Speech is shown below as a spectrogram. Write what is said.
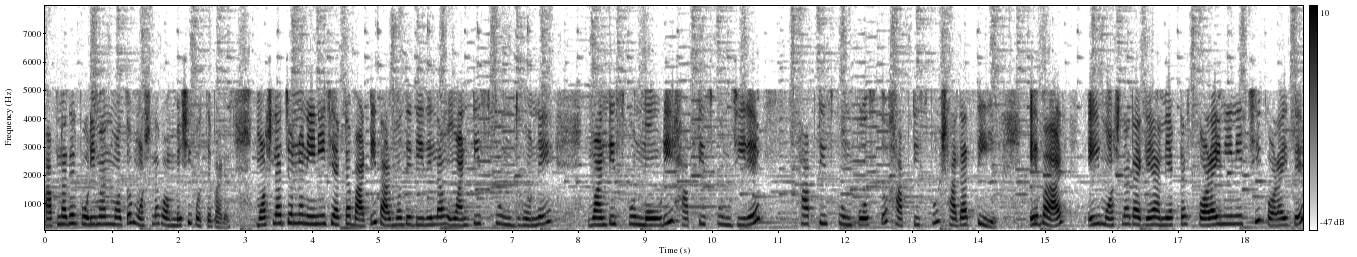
আপনাদের পরিমাণ মতো মশলা কম বেশি করতে পারেন। মশলার জন্য নিয়ে নিয়েছি একটা বাটি, তার মধ্যে দিয়ে দিলাম ওয়ান স্পুন ধনে ওয়ান স্পুন মৌরি হাফ স্পুন জিরে হাফ স্পুন পোস্ত, হাফ স্পুন সাদা তিল। এবার এই মশলাটাকে আমি একটা কড়াই নিয়ে নিচ্ছি। কড়াইতে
